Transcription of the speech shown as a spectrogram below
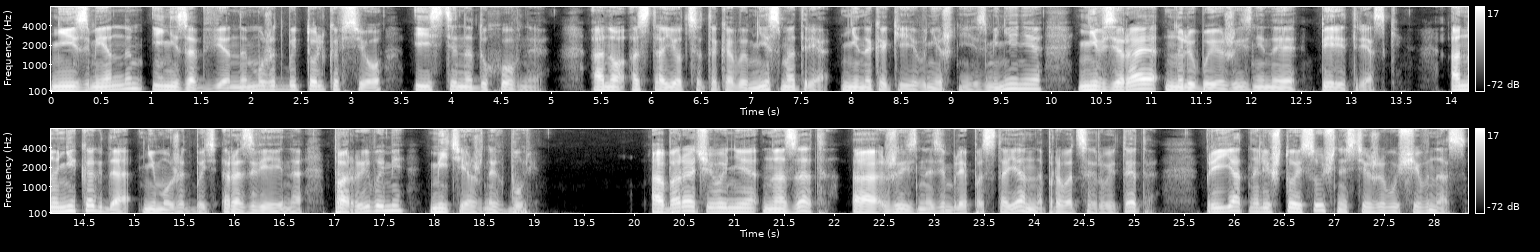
Неизменным и незабвенным может быть только все истинно духовное. Оно остается таковым, несмотря ни на какие внешние изменения, невзирая на любые жизненные перетряски. Оно никогда не может быть развеяно порывами мятежных бурь. Оборачивание назад, а жизнь на земле постоянно провоцирует это, приятно лишь той сущности, живущей в нас,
